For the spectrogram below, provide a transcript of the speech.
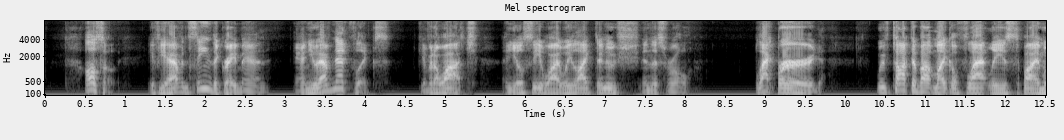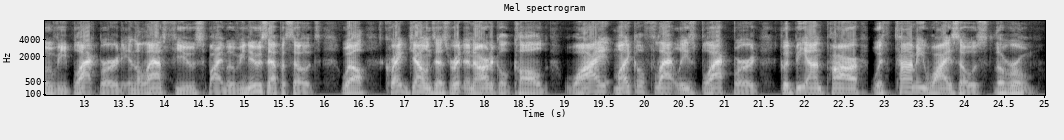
Also, if you haven't seen The Gray Man and you have Netflix, give it a watch and you'll see why we like Dhanush in this role. Blackbird. We've talked about Michael Flatley's spy movie Blackbird in the last few spy movie news episodes. Well, Craig Jones has written an article called Why Michael Flatley's Blackbird Could Be on Par with Tommy Wiseau's The Room.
